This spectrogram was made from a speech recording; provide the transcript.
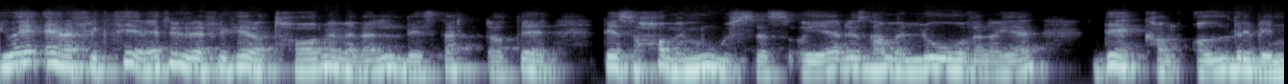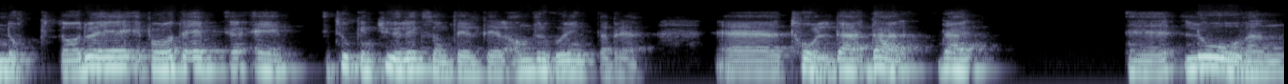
jo, jeg, jeg, reflekterer jeg tror jeg reflekterer og tar med meg veldig sterkt at det, det som har med Moses å gjøre, det som har med loven å gjøre, det kan aldri bli nok. Da. Da jeg, måte, jeg, jeg, jeg, tok en tur liksom til, til andre Korinterbrev, eh, 12, der, der, der eh, loven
